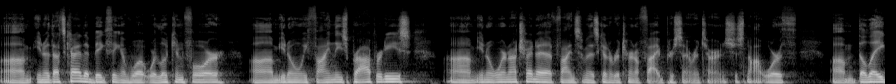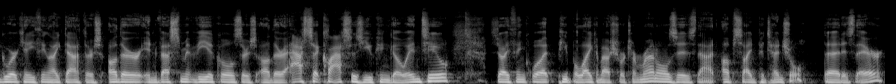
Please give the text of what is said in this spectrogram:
um, you know, that's kind of the big thing of what we're looking for. Um, you know, when we find these properties, um, you know, we're not trying to find something that's going to return a 5% return. It's just not worth um, the legwork, anything like that. There's other investment vehicles, there's other asset classes you can go into. So I think what people like about short term rentals is that upside potential that is there.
